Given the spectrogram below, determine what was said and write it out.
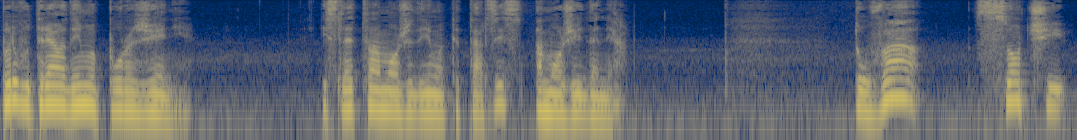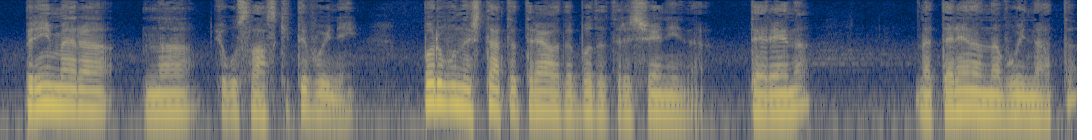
Първо трябва да има поражение. И след това може да има катарзис, а може и да няма. Това сочи примера на югославските войни. Първо нещата трябва да бъдат решени на терена, на терена на войната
